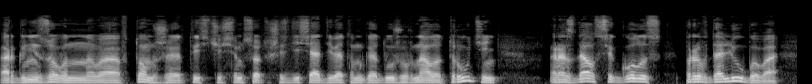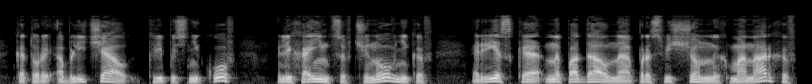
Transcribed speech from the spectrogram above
организованного в том же 1769 году журнала «Трутень», раздался голос Правдолюбова – который обличал крепостников, лихаимцев-чиновников, резко нападал на просвещенных монархов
